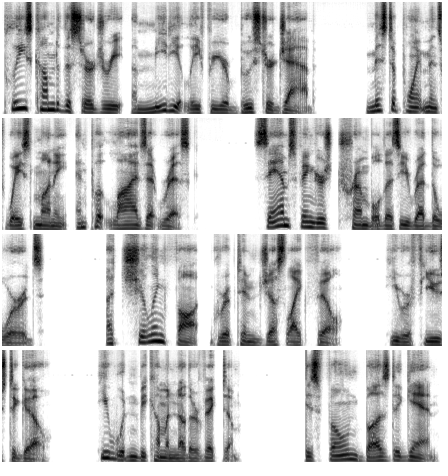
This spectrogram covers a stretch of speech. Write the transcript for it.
Please come to the surgery immediately for your booster jab. Missed appointments waste money and put lives at risk. Sam's fingers trembled as he read the words. A chilling thought gripped him just like Phil. He refused to go. He wouldn't become another victim. His phone buzzed again.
